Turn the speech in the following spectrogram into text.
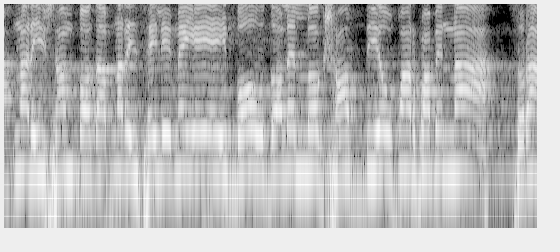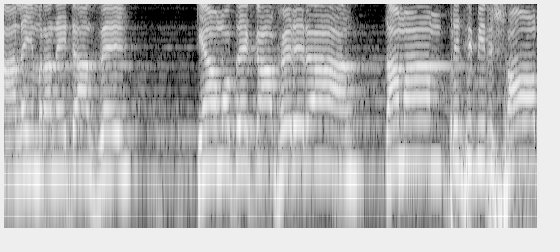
আপনার এই সম্পদ, আপনার এই ছেলে মেয়ে, এই বউ দলের লোক সব দিয়েও পার পাবেন না। সোরা আলে ইমরান এটা আছে। কেয়ামতে কাফেরেরা তাম পৃথিবীর সব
